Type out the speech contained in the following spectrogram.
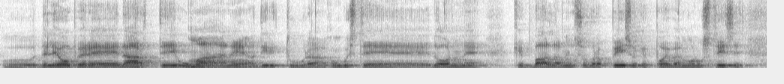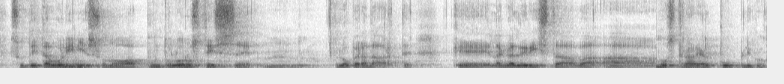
uh, delle opere d'arte umane addirittura, con queste donne che ballano in sovrappeso che poi vengono stese su dei tavolini e sono appunto loro stesse mh, l'opera d'arte che la gallerista va a mostrare al pubblico.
